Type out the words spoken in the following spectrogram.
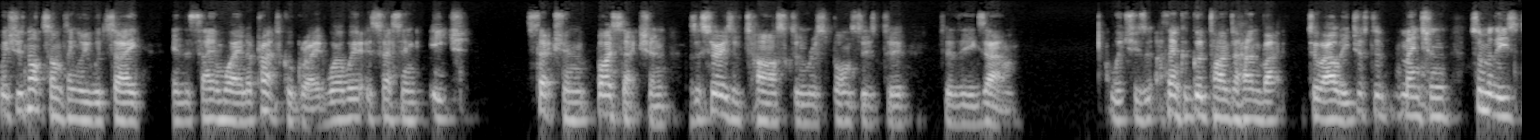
which is not something we would say in the same way in a practical grade where we're assessing each section by section as a series of tasks and responses to, to the exam, which is, I think, a good time to hand back to Ali just to mention some of these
